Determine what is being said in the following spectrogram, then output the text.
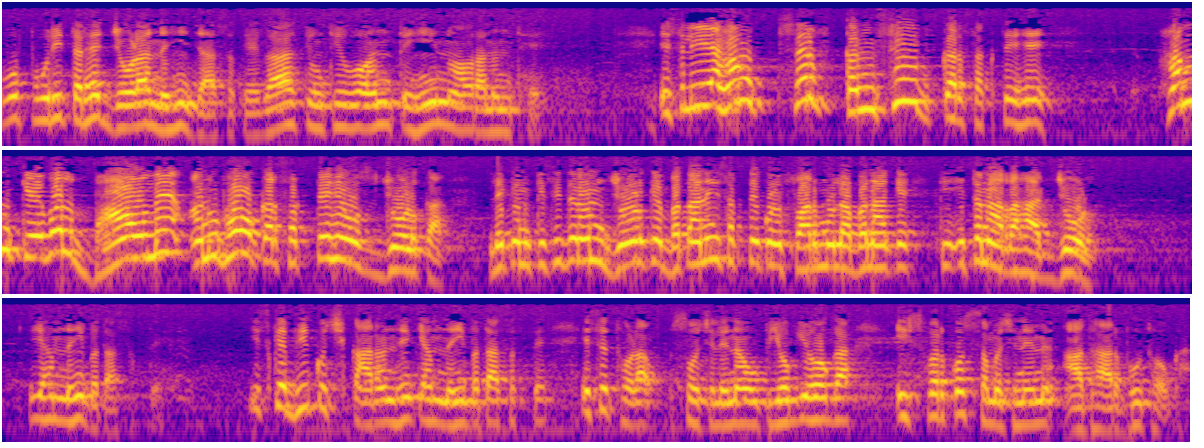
वो पूरी तरह जोड़ा नहीं जा सकेगा, क्योंकि वो अंतहीन और अनंत है। इसलिए हम सिर्फ़ कंसीव कर सकते हैं। हम केवल भाव में अनुभव कर सकते हैं उस जोड़ का। लेकिन किसी दिन हम जोड़ के बता नहीं सकते, कोई फार्मूला बना के कि इतना रहा जोड़। ये हम नहीं बता सकते। इसके भी कुछ कारण हैं कि हम नहीं बता सकते। इसे थोड़ा सोच लेना उपयोगी होगा। ईश्वर को समझने में आधारभूत होगा।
